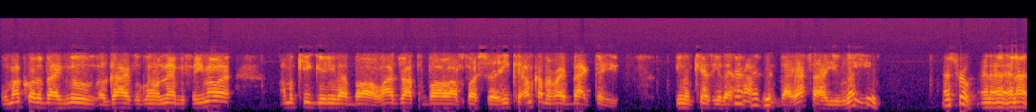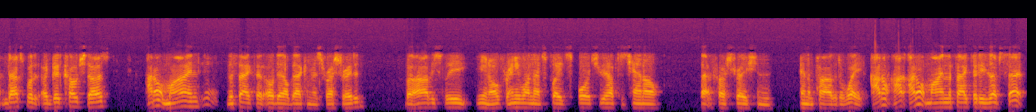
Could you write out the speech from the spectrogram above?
when my quarterback knew uh, guys were going at me, so you know what? I'm gonna keep getting you that ball. When I drop the ball, I'm frustrated. He, ca- I'm coming right back to you. You know, catch you that Yeah, confidence back. That's how you That's lead. That's true, and uh, and I, that's what a good coach does. I don't mind Yeah. the fact that Odell Beckham is frustrated, but obviously, you know, for anyone that's played sports, you have to channel that frustration in a positive way. I don't I, I don't mind the fact that he's upset,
